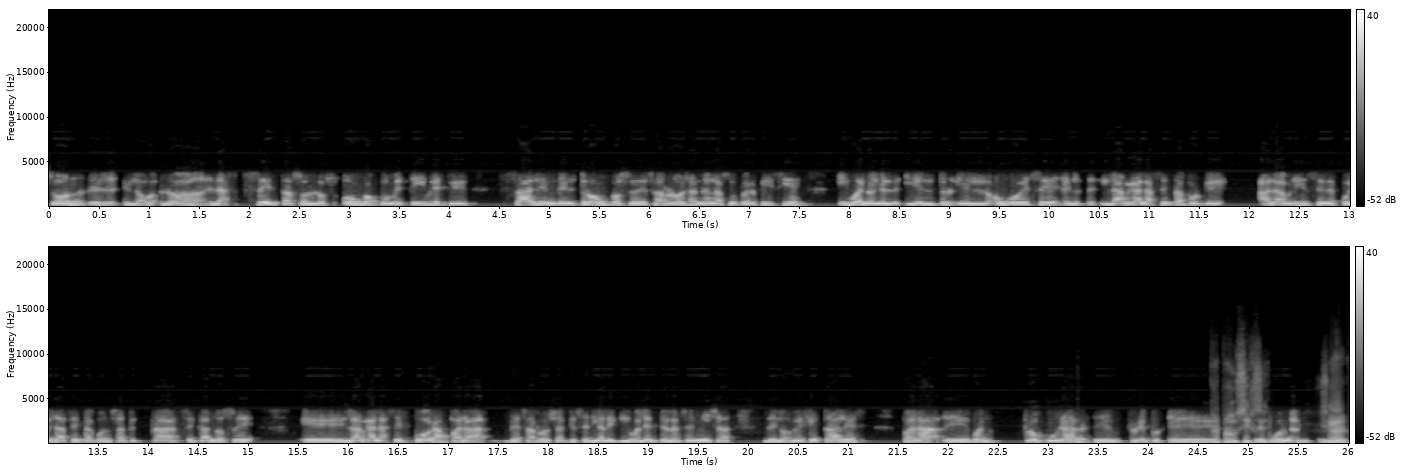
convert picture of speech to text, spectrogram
son eh, las setas, son los hongos comestibles que salen del tronco, se desarrollan en la superficie y bueno, y el, y el, hongo ese larga la seta porque al abrirse después la seta, cuando ya está secándose, eh, larga las esporas para desarrollar, que sería el equivalente a las semillas de los vegetales, para, eh, bueno, procurar eh, eh reproducirse.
